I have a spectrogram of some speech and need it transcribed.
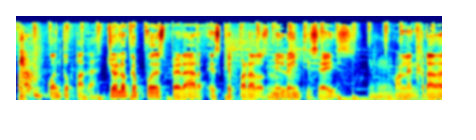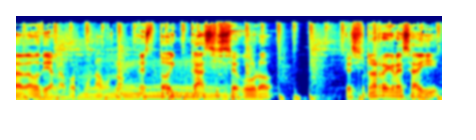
¿Cuánto paga? yo lo que puedo esperar es que para 2026, Ujú. con la entrada de Audi a la Fórmula 1, Mm. estoy casi seguro que si no regresa ahí,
